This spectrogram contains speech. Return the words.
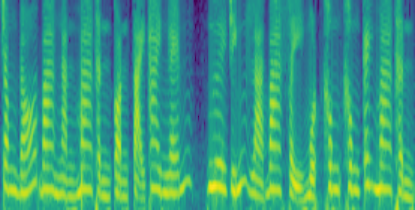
trong đó ba ngàn ma thần còn tại thai ngén, ngươi chính là 3,100 cách ma thần,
